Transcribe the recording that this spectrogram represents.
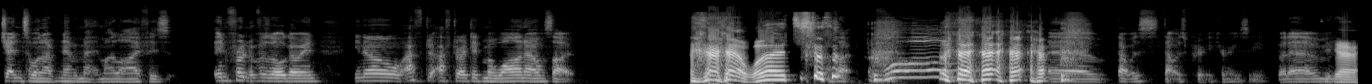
gentleman I've never met in my life is in front of us all going, you know, after after I did Moana, I was like, what? I was like, what? um, that was that was pretty crazy, but um, yeah.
